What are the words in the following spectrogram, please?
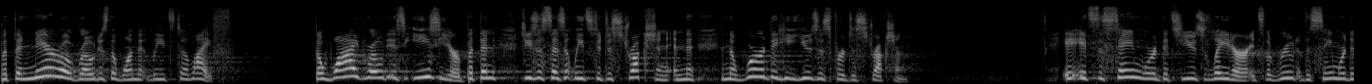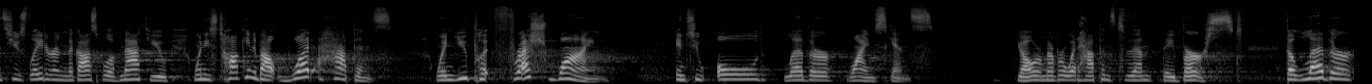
But the narrow road is the one that leads to life. The wide road is easier, but then Jesus says it leads to destruction, and the, and the word that he uses for destruction. It, it's the same word that's used later, it's the root of the same word that's used later in the Gospel of Matthew when he's talking about what happens when you put fresh wine into old leather wineskins. Y'all remember what happens to them? They burst. The leather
